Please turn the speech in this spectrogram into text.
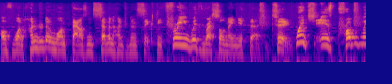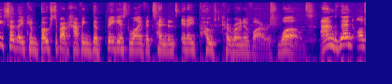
of 100 101,763 with WrestleMania 32, which is probably so they can boast about having the biggest live attendance in a post-coronavirus world. And then on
